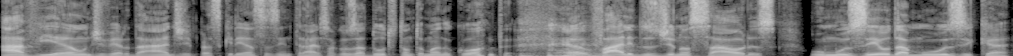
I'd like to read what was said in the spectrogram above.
avião de verdade para as crianças entrarem, só que os adultos estão tomando conta. uh, vale dos Dinossauros, o Museu da Música,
